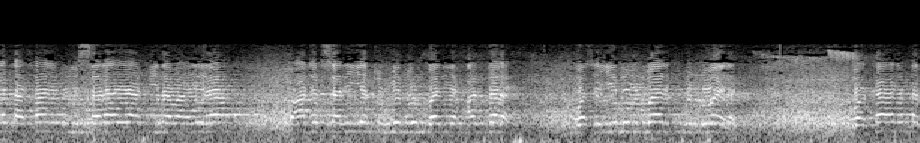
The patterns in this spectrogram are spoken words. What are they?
ففرق خالد السرايا في نواهيها وعدت سرية منهم بني حنظلة وسيدهم مالك بن نويرة وكان قد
